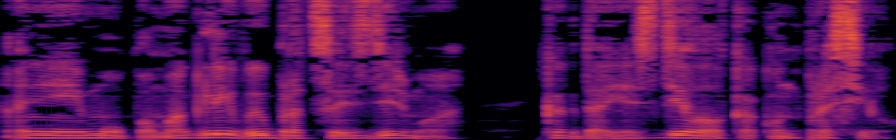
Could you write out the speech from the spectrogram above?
Они ему помогли выбраться из дерьма когда я сделал, как он просил.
